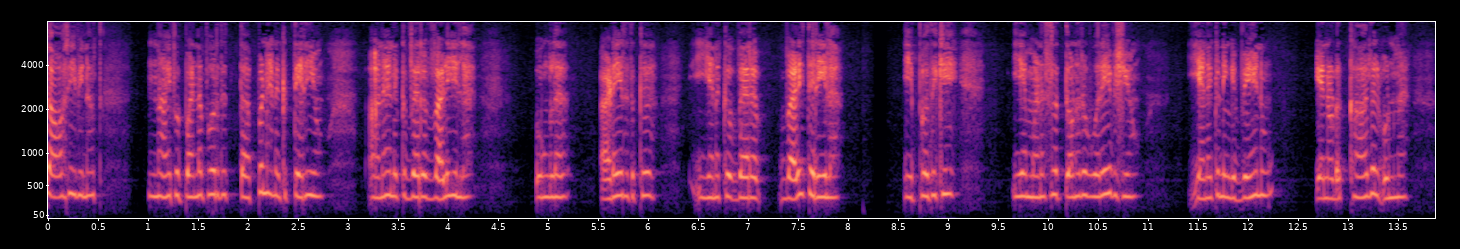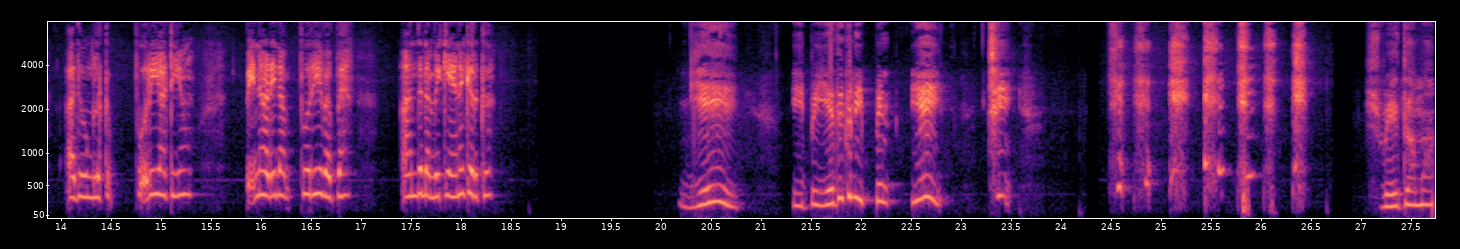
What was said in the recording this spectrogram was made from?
சாரி வினோத். நான் இப்போ பண்ண போகிறது தப்புன்னு எனக்கு தெரியும். ஆனால் எனக்கு வேற வழி இல்லை. உங்களை அடையிறதுக்கு எனக்கு வேற வழி தெரியல. இப்போதைக்கு என் மனசில் தோணுற ஒரே விஷயம் எனக்கு நீங்கள் வேணும். என்னோட காதல் உண்மை. அது உங்களுக்கு புரியாட்டியும் பின்னாடி நான் புரிய வைப்பேன். அந்த நம்பிக்கை எனக்கு இருக்கு. ஏய் இப்ப எதுக்கு நீ பெண் ஏய் சி. ஸ்வேதாமா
